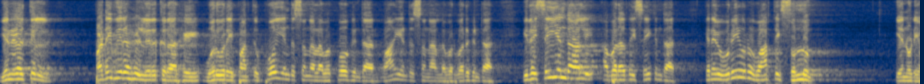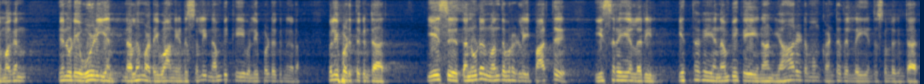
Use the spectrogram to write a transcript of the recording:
என்னிடத்தில் படை வீரர்கள் இருக்கிறார்கள். ஒருவரை பார்த்து போய் என்று சொன்னால் அவர் போகின்றார் வா என்று சொன்னால் அவர் வருகின்றார். இதை செய்யென்றால் அவர் அதை செய்கின்றார். எனவே ஒரே ஒரு வார்த்தை சொல்லும். என்னுடைய மகன் என்னுடைய ஊழியன் நலம் அடைவான் என்று சொல்லி நம்பிக்கையை வெளிப்படுகின்றார் வெளிப்படுத்துகின்றார். இயேசு தன்னுடன் வந்தவர்களை பார்த்து இஸ்ரேலரில் இத்தகைய நம்பிக்கையை நான் யாரிடமும் கண்டதில்லை என்று சொல்லுகின்றார்.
